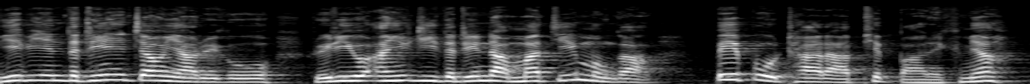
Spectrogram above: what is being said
မြေပြင်သတင်းအကြောင်းအရာတွေကိုရေဒီယို UNG သတင်းတောက်မတ်ကြီးမုံကပေးပို့ထားတာဖြစ်ပါတယ်ခင်ဗျာ။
